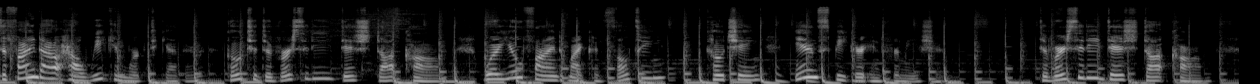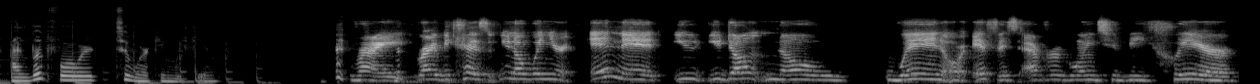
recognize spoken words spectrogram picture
To find out how we can work together, go to diversitydish.com, where you'll find my consulting, coaching, and speaker information. Diversitydish.com. I look forward to working with you right right because you know when you're in it you you don't know when or if it's ever going to be clear.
